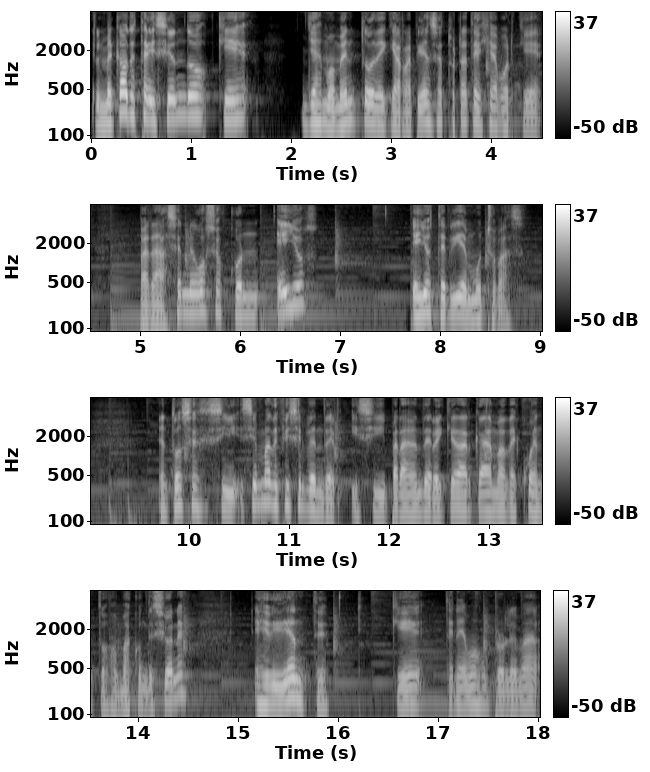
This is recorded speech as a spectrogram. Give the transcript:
El mercado te está diciendo que ya es momento de que arrepienses tu estrategia porque para hacer negocios con ellos ellos te piden mucho más. Entonces, si, si es más difícil vender y si para vender hay que dar cada vez más descuentos o más condiciones, es evidente que tenemos un problema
